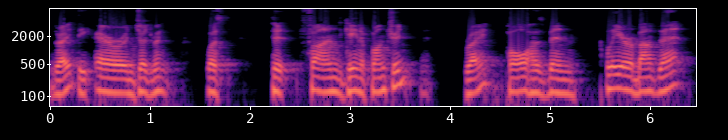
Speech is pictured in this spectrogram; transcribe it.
Right? The error in judgment was to fund gain of function. Right? Paul has been clear about that,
